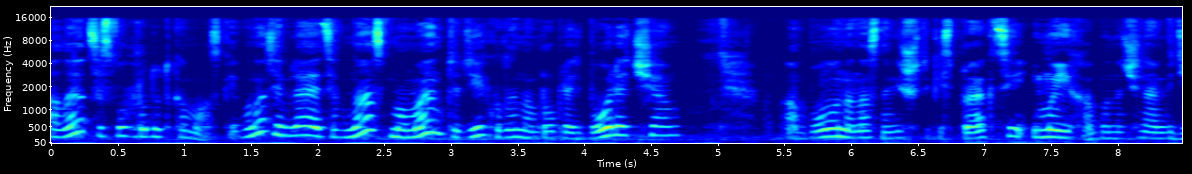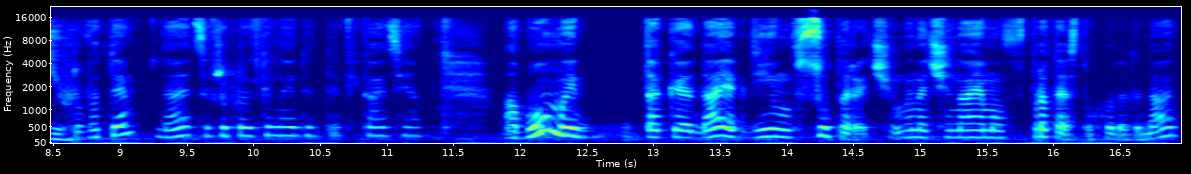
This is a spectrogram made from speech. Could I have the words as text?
Але це свого роду така маска. І вона з'являється в нас в момент тоді, коли нам роблять боляче, або на нас навішують якісь проекції, і ми їх або починаємо відігрувати, да, це вже проєктивна ідентифікація. Або ми так, е, да, як діємо всупереч, ми починаємо в протест уходити да,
